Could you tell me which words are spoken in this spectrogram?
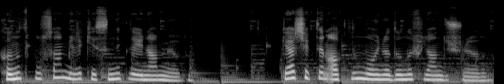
Kanıt bulsam bile kesinlikle inanmıyordum. Gerçekten aklımla oynadığını falan düşünüyordum.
